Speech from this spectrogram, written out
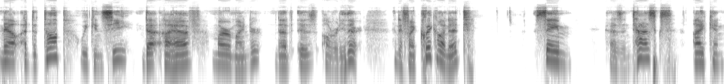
Now at the top, we can see that I have my reminder that is already there. And if I click on it, same as in tasks, I can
